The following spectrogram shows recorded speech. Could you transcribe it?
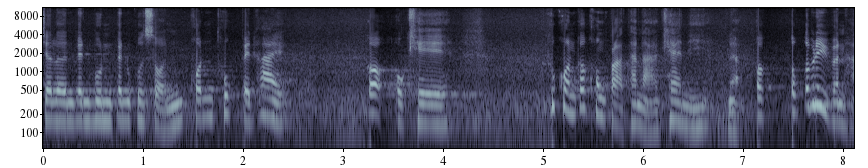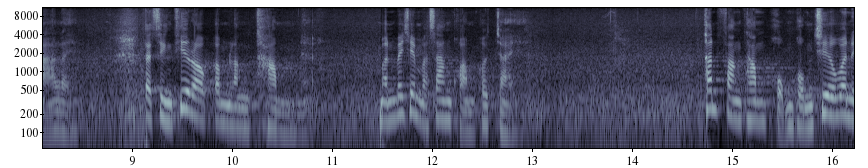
เจริญเป็นบุญเป็นกุศลพ้นทุกข์ไปได้ ก็โอเค ทุกคนก็คงปรารถนาแค่นี้เนี่ยก็ก็ไม่ได้มีปัญหาอะไร แต่สิ่งที่เรากำลังทำเนี่ยมันไม่ใช่มาสร้างความเข้าใจ ท่านฟังทำผมผมเชื่อว่าใน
